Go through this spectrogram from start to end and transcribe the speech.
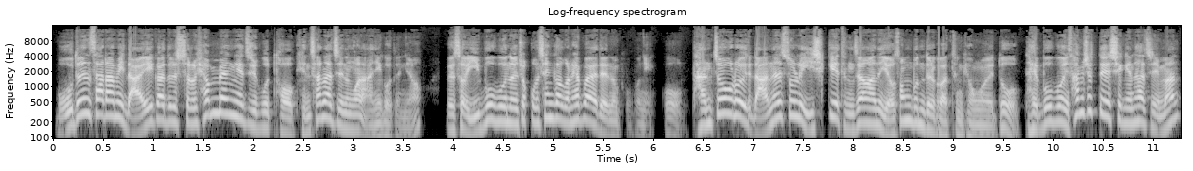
모든 사람이 나이가 들수록 현명해지고 더 괜찮아지는 건 아니거든요. 그래서 이 부분은 조금 생각을 해봐야 되는 부분이 있고 단적으로 나는 솔로 20기에 등장하는 여성분들 같은 경우에도 대부분 30대이시긴 하지만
